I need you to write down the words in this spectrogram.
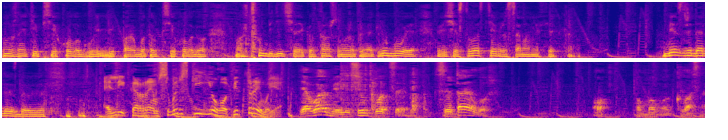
Нужно идти к психологу, и поработав психологом, может убедить человека в том, что можно принимать любое вещество с тем же самым эффектом. Без вреда для здоровья. Лікар Рем Свирський його підтримує. Я в армии лечил плацебо. Святая ложь. О, по-моему, классно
